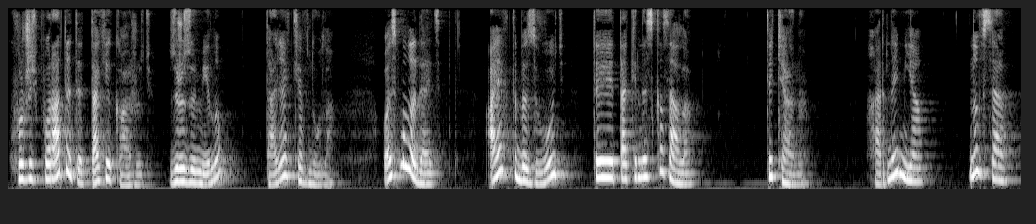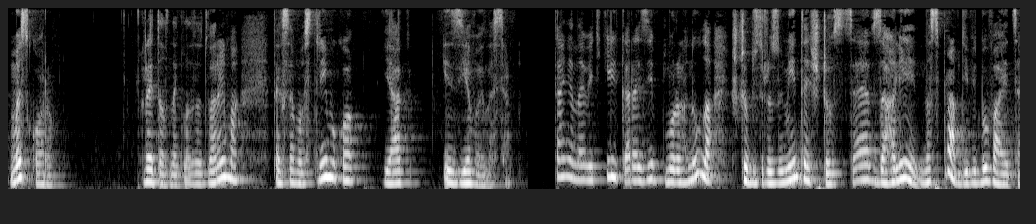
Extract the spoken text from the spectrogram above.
Хочуть порадити, так і кажуть. Зрозуміло? Таня кивнула. Ось молодець. А як тебе звуть? Ти так і не сказала. Тетяна. Гарне ім'я. Ну все, ми скоро. Рита зникла за дверима так само стрімко, як і з'явилася. Таня навіть кілька разів моргнула, щоб зрозуміти, що це взагалі насправді відбувається,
